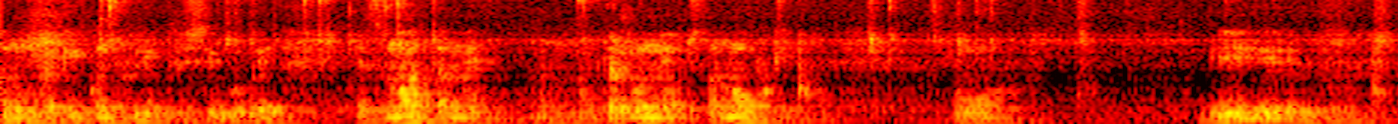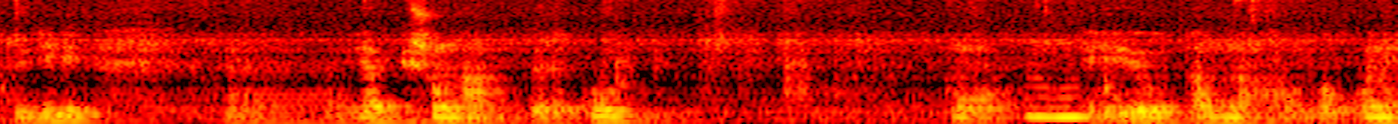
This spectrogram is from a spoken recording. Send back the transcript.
Ну, такі конфлікти всі були з матами, напряжені обстановки. О. І тоді е, я пішов на перекур. О. І от там на балконі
